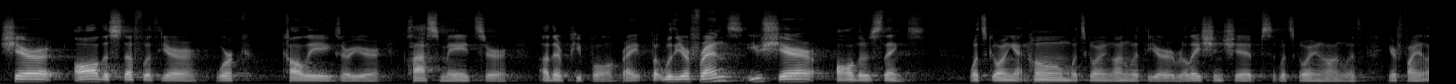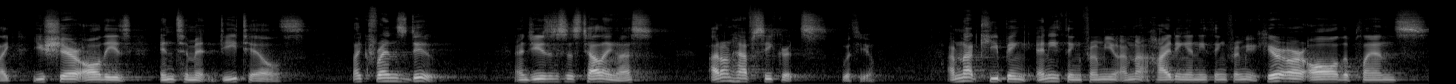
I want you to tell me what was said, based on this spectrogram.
share all the stuff with your work colleagues or your classmates or other people, right? But with your friends, you share all those things. What's going at home, what's going on with your relationships, what's going on with your finance. Like you share all these intimate details like friends do. And Jesus is telling us, I don't have secrets with you. I'm not keeping anything from you. I'm not hiding anything from you. Here are all the plans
